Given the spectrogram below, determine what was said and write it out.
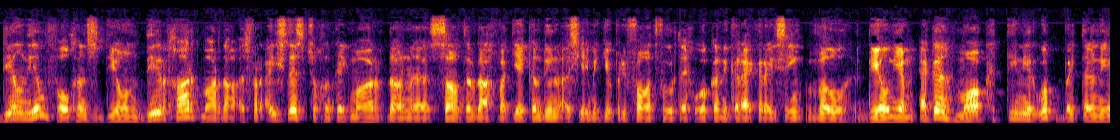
deelneem volgens Dion Diergaard, maar daar is vereistes. So gaan kyk maar dan uh, Saterdag wat jy kan doen as jy met jou privaat voertuig ook aan die drag racing wil deelneem. Hekke maak 10 uur oop by Tony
